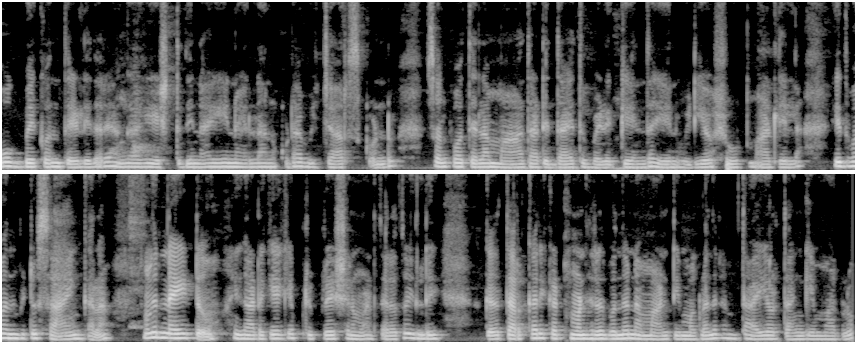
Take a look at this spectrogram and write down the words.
ಹೋಗ್ಬೇಕು ಅಂತ ಹೇಳಿದ್ದಾರೆ. ಹಾಗಾಗಿ ಎಷ್ಟು ದಿನ ಏನು ಎಲ್ಲನೂ ಕೂಡ ವಿಚಾರಿಸ್ಕೊಂಡು ಸ್ವಲ್ಪ ಹೊತ್ತೆಲ್ಲ ಮಾತಾಡಿದ್ದಾಯಿತು ಬೆಳಗ್ಗೆಯಿಂದ. ಏನು ವಿಡಿಯೋ ಶೂಟ್ ಮಾಡಲಿಲ್ಲ. ಇದು ಬಂದುಬಿಟ್ಟು ಸಾಯಂಕಾಲ. ಅಂದರೆ ನೈಟು ಈಗ ಅಡುಗೆಗೆ ಪ್ರಿಪ್ರೇಷನ್ ಮಾಡ್ತಾ ಇರೋದು. ಇಲ್ಲಿ ತರಕಾರಿ ಕಟ್ ಮಾಡಿರೋದು ಬಂದು ನಮ್ಮ ಆಂಟಿ ಮಗಳು, ಅಂದರೆ ನಮ್ಮ ತಾಯಿಯವ್ರ ತಂಗಿ ಮಗಳು.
